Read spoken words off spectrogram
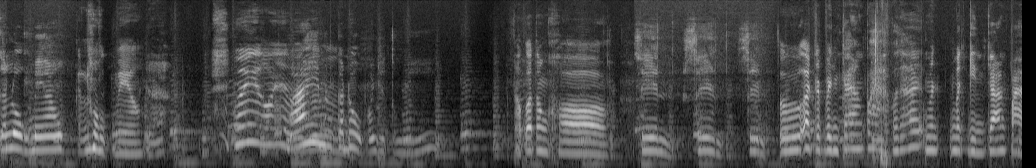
กระโหลกแมวกระดูกแมวนะไม่เขาอย่างไอ้มันกระดูกมันอยู่ตรงนี้ แล้วก็ตรงคอ เส้นเส้นเส้น เอออาจจะเป็นก้างป่าก็ได้มันมันกินก้างป่า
